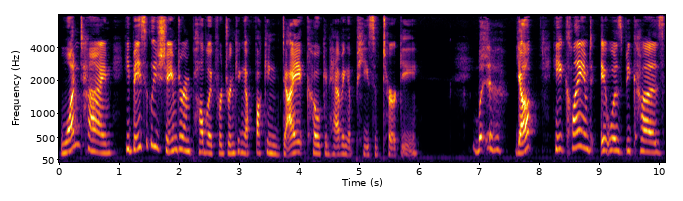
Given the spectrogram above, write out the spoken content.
One time, he basically shamed her in public for drinking a fucking Diet Coke and having a piece of turkey. But, uh, Yup. He claimed it was because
